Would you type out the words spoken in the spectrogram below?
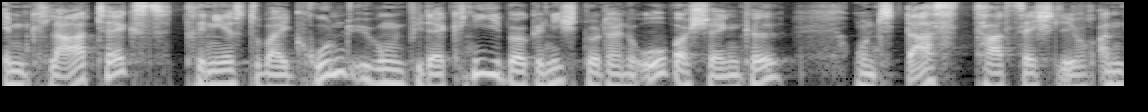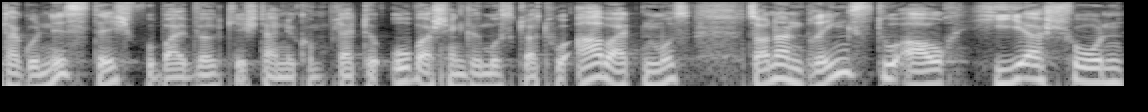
Im Klartext trainierst du bei Grundübungen wie der Kniebeuge nicht nur deine Oberschenkel und das tatsächlich auch antagonistisch, wobei wirklich deine komplette Oberschenkelmuskulatur arbeiten muss, sondern dann bringst du auch hier schon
